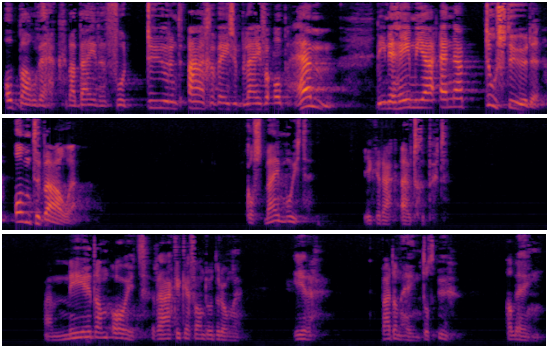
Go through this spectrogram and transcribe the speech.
Opbouwwerk waarbij we voortdurend aangewezen blijven op Hem, die Nehemia er naartoe stuurde om te bouwen. Kost mij moeite. Ik raak uitgeput. Maar meer dan ooit raak ik ervan doordrongen. Heer, Waar dan heen? Tot u alleen.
